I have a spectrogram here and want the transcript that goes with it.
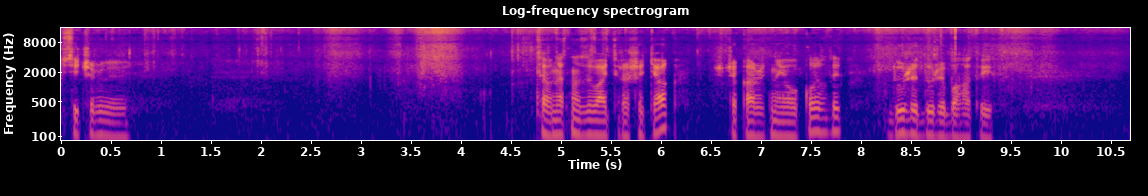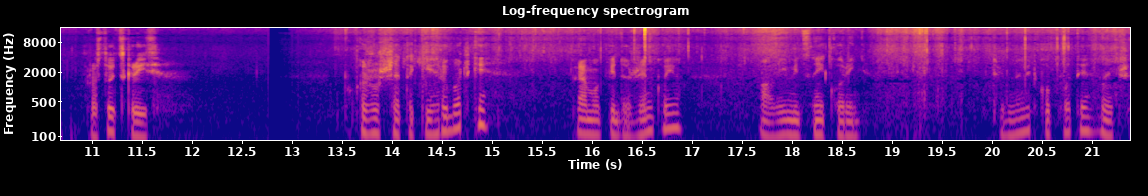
всі червиві. Це в нас називають решетяк, ще кажуть на його козлик. Дуже-дуже багато їх. Ростуть скрізь. Покажу ще такі грибочки прямо під ожинкою, але й міцний корінь. Потрібно відкопати глибше.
